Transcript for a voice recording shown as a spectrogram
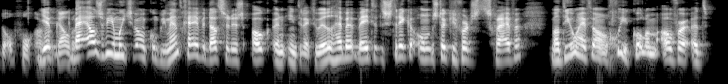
de opvolger je, van Kelder. bij Elsevier moet je ze wel een compliment geven dat ze dus ook een intellectueel hebben weten te strikken om stukjes voor ze te schrijven. Want die jongen heeft wel een goede column over het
